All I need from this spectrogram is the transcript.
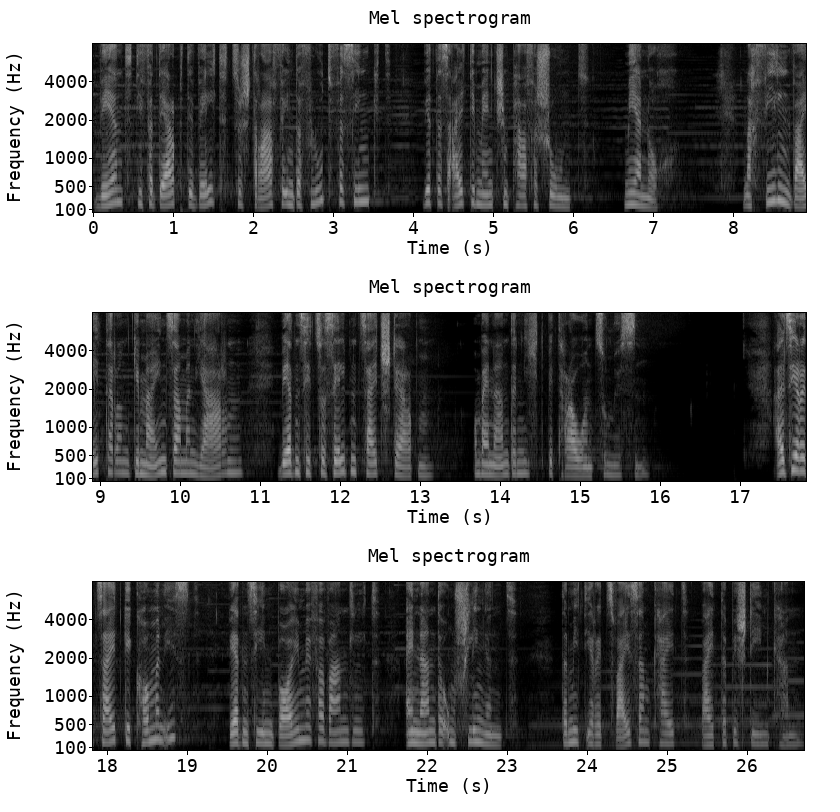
Während die verderbte Welt zur Strafe in der Flut versinkt, wird das alte Menschenpaar verschont. Mehr noch. Nach vielen weiteren gemeinsamen Jahren werden sie zur selben Zeit sterben, um einander nicht betrauern zu müssen. Als ihre Zeit gekommen ist, werden sie in Bäume verwandelt, einander umschlingend, damit ihre Zweisamkeit weiter bestehen kann.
